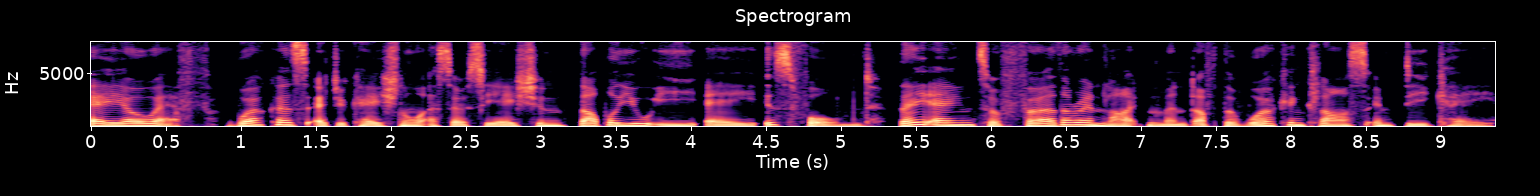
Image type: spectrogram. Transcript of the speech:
AOF, Workers' Educational Association, WEA, is formed. They aim to further enlightenment of the working class in DK.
